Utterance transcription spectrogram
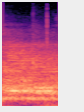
Nigeria.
